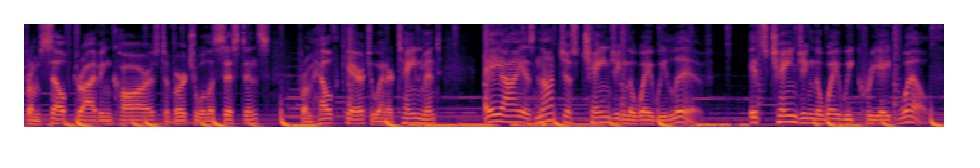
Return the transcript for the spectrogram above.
From self-driving cars to virtual assistants, from healthcare to entertainment, AI is not just changing the way we live, it's changing the way we create wealth.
